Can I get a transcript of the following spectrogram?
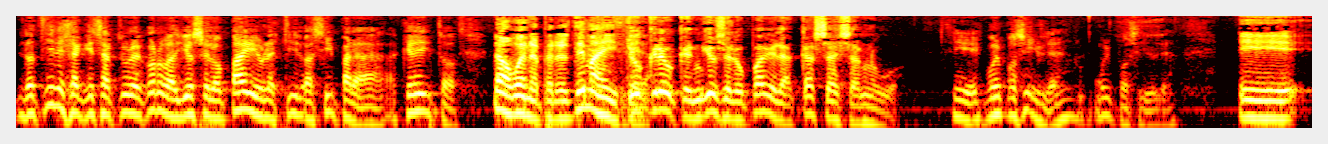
¿Lo tiene ya que es Arturo de Córdoba? Dios se lo pague, un estilo así para crédito. No, bueno, pero el tema es que Yo creo que en Dios se lo pague la casa de Nouveau. Sí, es muy posible, ¿eh? muy posible. eh,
